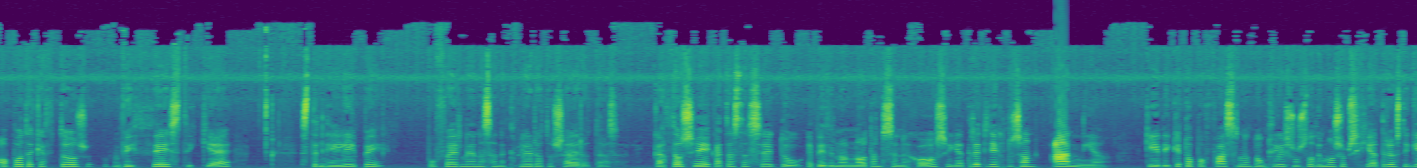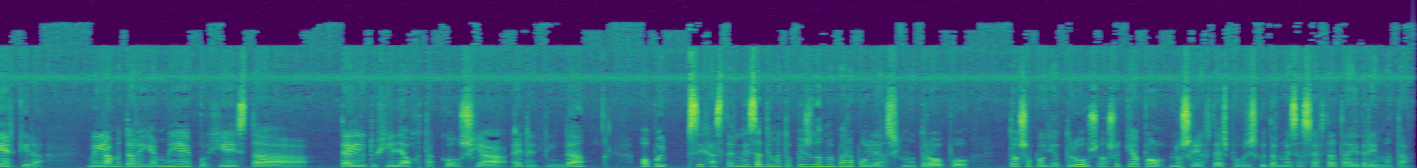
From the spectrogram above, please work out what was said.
οπότε και αυτός βυθίστηκε στην λύπη που φέρνει ένας ανεκπλήρωτος έρωτας Καθώς η κατάστασή του επιδεινωνόταν συνεχώς, οι γιατροί διέχνωσαν άνοια και οι ειδικοί του αποφάσισαν να τον κλείσουν στο δημόσιο ψυχιατρίο στην Κέρκυρα. Μιλάμε τώρα για μια εποχή στα τέλη του 1890, όπου οι ψυχασθενείς αντιμετωπίζονταν με πάρα πολύ άσχημο τρόπο, τόσο από γιατρούς όσο και από νοσηλευτές που βρίσκονταν μέσα σε αυτά τα ιδρύματα.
